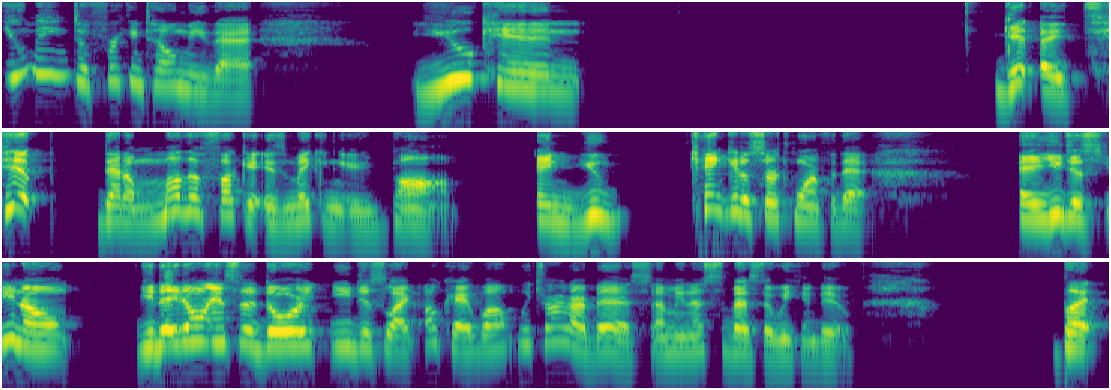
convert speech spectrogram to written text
you mean to freaking tell me that you can get a tip that a motherfucker is making a bomb and you can't get a search warrant for that. And you just, you know, you they don't answer the door, you just like, okay, well, we tried our best. I mean, that's the best that we can do. But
